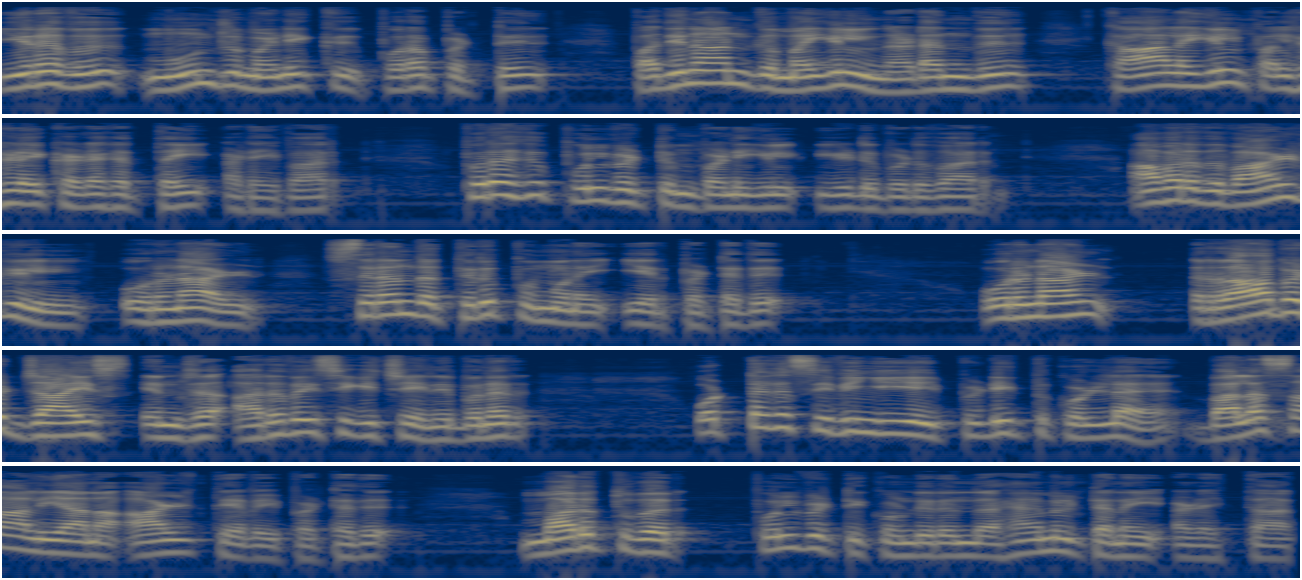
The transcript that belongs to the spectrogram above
இரவு மூன்று மணிக்கு புறப்பட்டு பதினான்கு மைல் நடந்து காலையில் பல்கலைக்கழகத்தை அடைவார். பிறகு புல்வெட்டும் பணியில் ஈடுபடுவார். அவரது வாழ்வில் ஒரு நாள் சிறந்த திருப்புமுனை ஏற்பட்டது. ஒரு நாள் ராபர்ட் ஜாய்ஸ் என்ற அறுவை சிகிச்சை நிபுணர் ஒட்டக சிவிங்கியை பிடித்து கொள்ள பலசாலியான ஆள் தேவைப்பட்டது. மருத்துவர் புல்வெட்டி கொண்டிருந்த ஹேமில்டனை அழைத்தார்.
